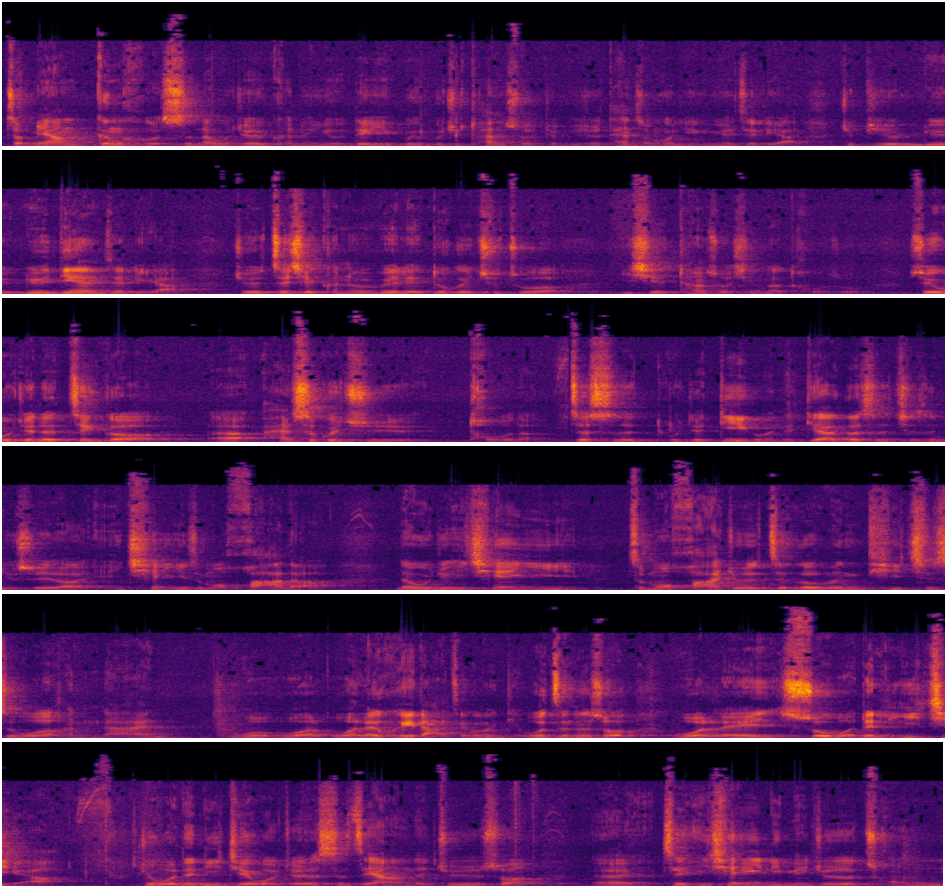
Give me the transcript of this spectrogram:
怎么样更合适？那我觉得可能有的一步一步去探索。就比如说碳中和领域这里啊，就比如绿绿电这里啊，就是这些可能未来都会去做一些探索性的投入。所以我觉得这个呃还是会去投的。这是我觉得第一个问题。第二个是，其实你涉及到一千亿怎么花的？那我觉得一千亿怎么花，就是这个问题，其实我很难，我我我来回答这个问题。我只能说我来说我的理解啊。就我的理解，我觉得是这样的，就是说。呃，这一千亿里面，就是从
